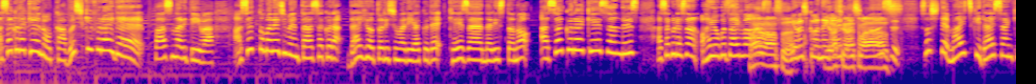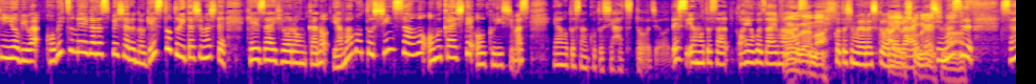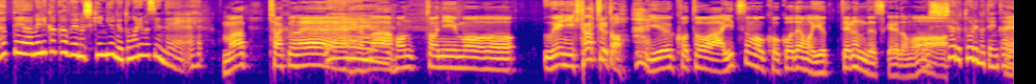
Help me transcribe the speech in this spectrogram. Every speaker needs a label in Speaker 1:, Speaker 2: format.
Speaker 1: 朝倉慶の株式フライデー。パーソナリティは、アセットマネジメント朝倉代表取締役で、経済アナリストの朝倉慶さんです。朝倉さん、おはようございます。おは
Speaker 2: ようございます。
Speaker 1: よろしくお願いいたします。ますそして、毎月第3金曜日は、個別銘柄スペシャルのゲストといたしまして、経済評論家の山本慎さんをお迎えしてお送りします。山本さん、今年初登場です。山本さん、おはようございます。おは
Speaker 3: ようございます。
Speaker 1: 今年もよろしくお願いいたします。ますさて、アメリカ株への資金流入止まりませんね。
Speaker 2: 全くね、えー、まあ本当にもう、上に行きたがってるとい。うことはいつもここでも言ってるんですけれども。
Speaker 1: おっしゃる通りの展開
Speaker 2: え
